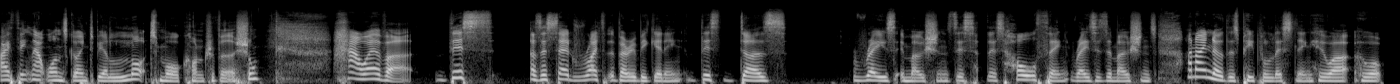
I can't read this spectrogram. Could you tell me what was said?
I think that one's going to be a lot more controversial. However, this, as I said right at the very beginning, this does raise emotions. This this whole thing raises emotions, and I know there's people listening who are who are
